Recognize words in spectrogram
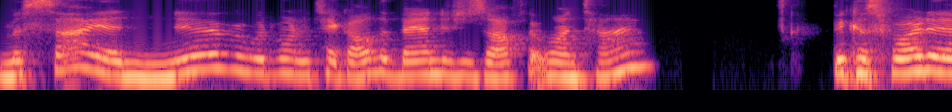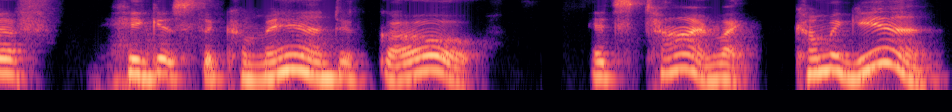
Messiah never would want to take all the bandages off at one time. Because what if he gets the command to go? It's time, like, come again.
